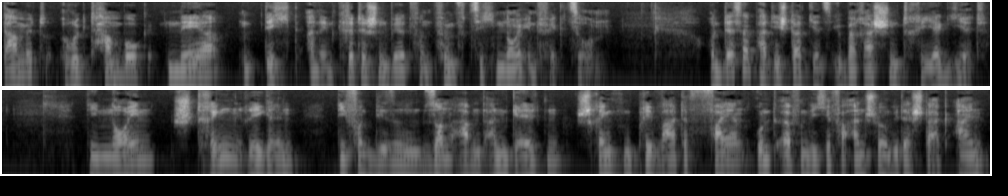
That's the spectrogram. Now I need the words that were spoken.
Damit rückt Hamburg näher und dicht an den kritischen Wert von 50 Neuinfektionen. Und deshalb hat die Stadt jetzt überraschend reagiert. Die neuen strengen Regeln, die von diesem Sonnabend an gelten, schränken private Feiern und öffentliche Veranstaltungen wieder stark ein.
